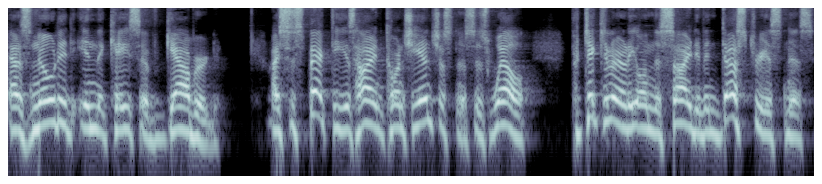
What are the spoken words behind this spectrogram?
as noted in the case of Gabbard. I suspect he is high in conscientiousness as well, particularly on the side of industriousness,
